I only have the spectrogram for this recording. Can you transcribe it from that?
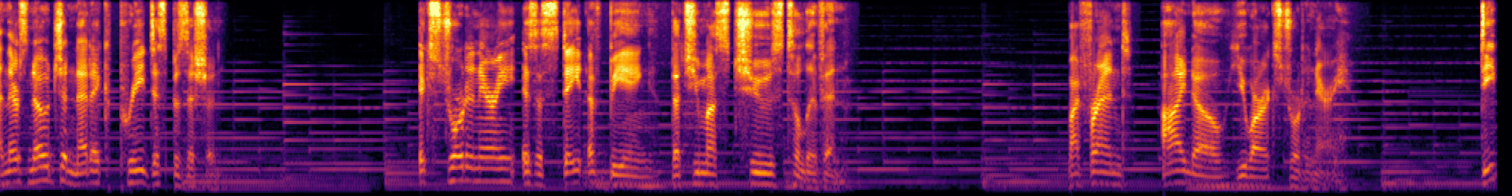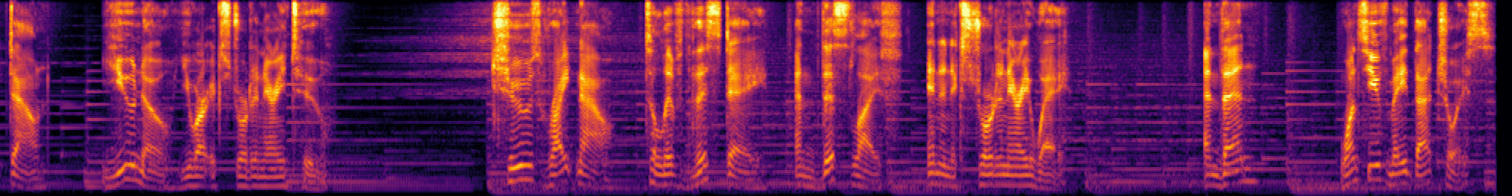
and there's no genetic predisposition. Extraordinary is a state of being that you must choose to live in. My friend, I know you are extraordinary. Deep down, you know you are extraordinary too. Choose right now to live this day and this life in an extraordinary way. And then, once you've made that choice,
